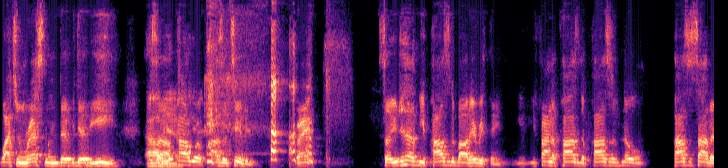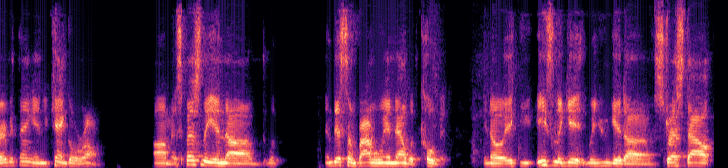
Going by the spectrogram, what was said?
watching wrestling WWE. It's Oh, uh, yeah. power of positivity, right? So you just have to be positive about everything. You, you find a positive, positive note, positive side of everything, and you can't go wrong. Um, especially in uh, with, in this environment we're in now with COVID. You know, it can easily get where you can get uh, stressed out,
